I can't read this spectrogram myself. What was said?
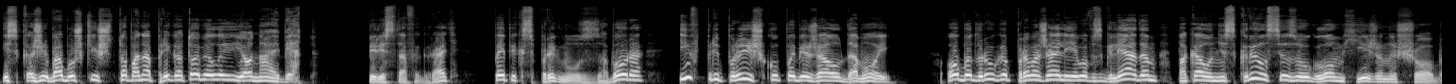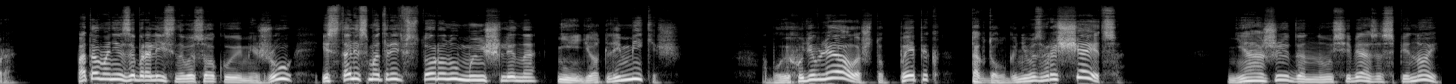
и скажи бабушке, чтоб она приготовила ее на обед». Перестав играть, Пепик спрыгнул с забора и в припрыжку побежал домой — Оба друга провожали его взглядом, пока он не скрылся за углом хижины Шобра. Потом они забрались на высокую межу и стали смотреть в сторону Мышлина, не идет ли Микиш. Обоих удивляло, что Пепик так долго не возвращается. Неожиданно у себя за спиной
